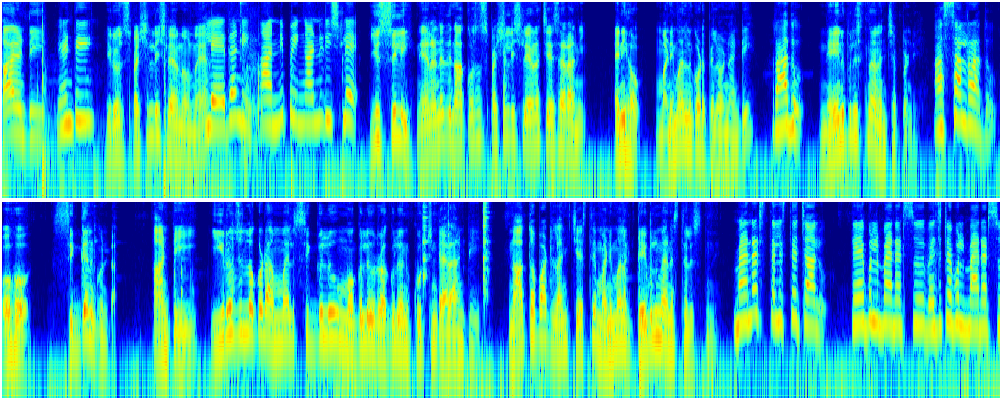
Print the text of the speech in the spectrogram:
Hi aunty. ఏంటి? ఈ రోజు స్పెషల్ డిష్లు ఏమైనా ఉన్నాయా? లేదండి అన్ని పింగాణి డిష్లే. యు సిలీ నేను అనేది నా కోసం స్పెషల్ డిష్లు ఏమైనా చేశారా అని. ఎనీహౌ మణిమాలని కూడా పిలవండి ఆంటీ. రాదు. నేను పిలుస్తున్నానని చెప్పండి. అస్సలు రాదు. ఓహో సిగ్గు అనుకుంటా ఆంటీ ఈ రోజుల్లో కూడా అమ్మాయిలు సిగ్గులు మొగలు రగులు అని కూర్చుంటే ఎలా ఆంటీ? నాతో పాటు లంచ్ చేస్తే మణిమాలకి టేబుల్ మేనేజ్ తెలుస్తుంది. మేనర్స్ తెలిస్తే చాలు. టేబుల్ మేనర్స్ వెజిటబుల్ మేనర్స్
